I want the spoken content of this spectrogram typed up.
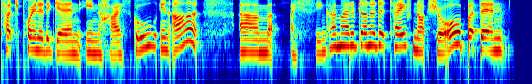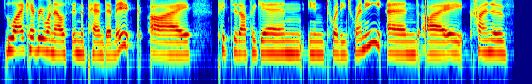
touch pointed again in high school in art. Um, I think I might have done it at TAFE, not sure. But then, like everyone else in the pandemic, I picked it up again in 2020 and I kind of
